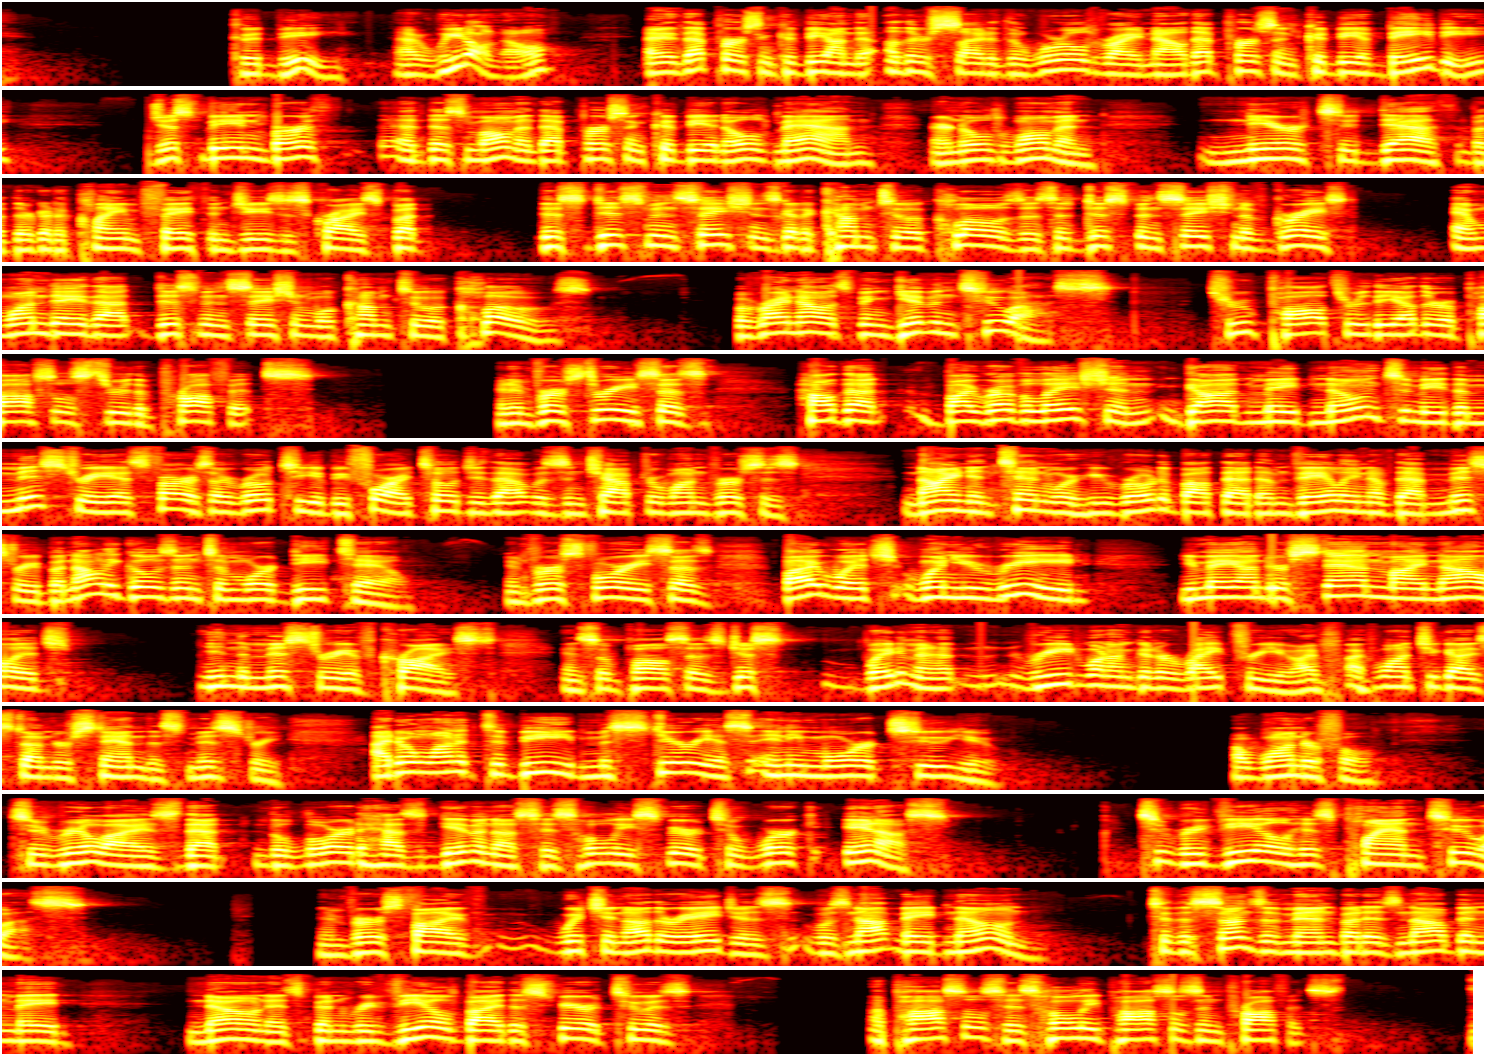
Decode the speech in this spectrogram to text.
Could be. Uh, we don't know. I mean, that person could be on the other side of the world right now. That person could be a baby just being birthed at this moment. That person could be an old man or an old woman near to death, but they're going to claim faith in Jesus Christ. But this dispensation is going to come to a close. It's a dispensation of grace. And one day that dispensation will come to a close. But right now it's been given to us through Paul, through the other apostles, through the prophets. And in verse 3, he says, How that by revelation God made known to me the mystery, as far as I wrote to you before. I told you that was in chapter 1, verses 9 and 10, where he wrote about that unveiling of that mystery. But now he goes into more detail. In verse 4, he says, By which, when you read, you may understand my knowledge in the mystery of Christ. And so Paul says, just wait a minute, read what I'm going to write for you. I, I, want you guys to understand this mystery. I don't want it to be mysterious anymore to you. How wonderful to realize that the Lord has given us His Holy Spirit to work in us, to reveal His plan to us. In verse 5, which in other ages was not made known to the sons of men, but has now been made known. It's been revealed by the Spirit to his apostles, his holy apostles and prophets.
